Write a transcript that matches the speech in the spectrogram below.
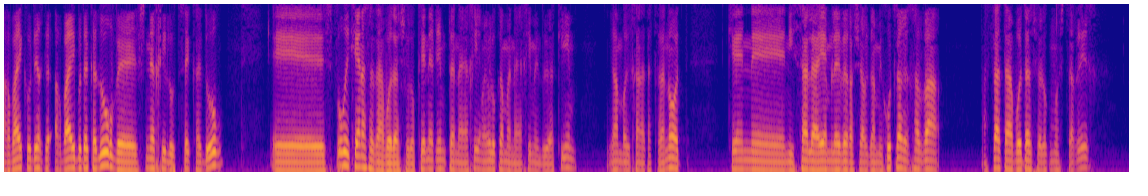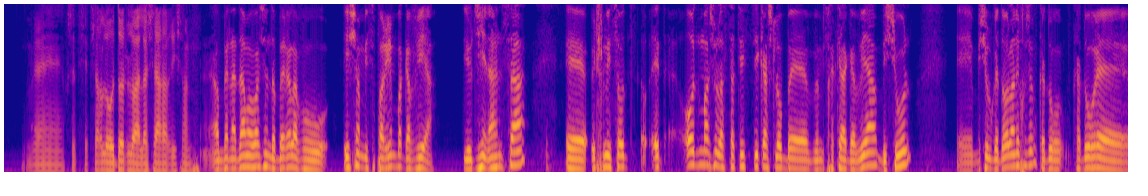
ארבעה עיבודי, עיבודי כדור ושני חילוצי כדור. ספורי כן עשה את העבודה שלו, כן הרים את הנייחים, היו לו כמה נייחים מדויקים, גם בהכנת הקרנות, כן ניסה לאיים לעבר השער גם מחוץ לרחבה, עשה את העבודה שלו כמו שצריך, ואני חושב שאפשר להודות לו על השער הראשון. הבן אדם הבא שנדבר עליו הוא איש המספרים בגביע. יוג'ין אנסה, אה, הכניס עוד, את, עוד משהו לסטטיסטיקה שלו במשחקי הגביע, בישול. אה, בישול גדול אני חושב, כדור, כדור אה,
